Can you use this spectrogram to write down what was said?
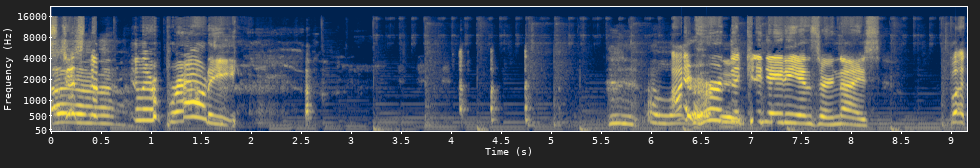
Was just a Uh. regular brownie. I, I heard dude. the Canadians are nice, but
